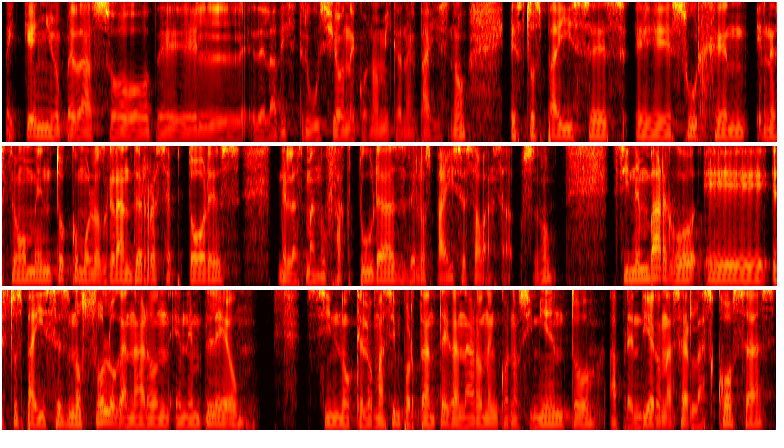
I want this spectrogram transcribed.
pequeño pedazo de la distribución económica en el país. Estos países eh, surgen en este momento como los grandes receptores de las manufacturas de los países avanzados. Sin embargo, eh, estos países no solo ganaron en empleo, sino que lo más importante ganaron en conocimiento, aprendieron a hacer las cosas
